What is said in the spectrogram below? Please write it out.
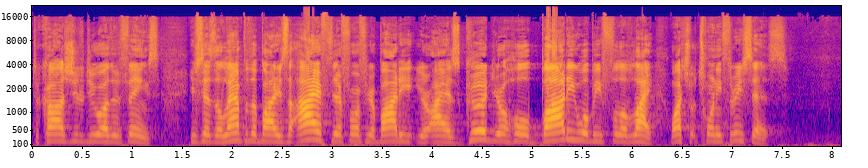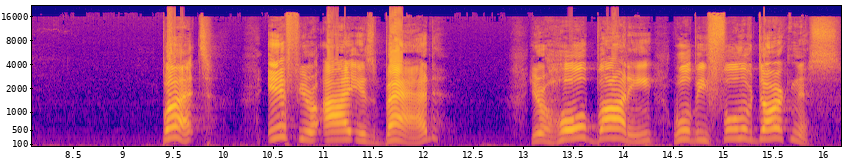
to cause you to do other things. He says, The lamp of the body is the eye, therefore, if your body, your eye is good, your whole body will be full of light. Watch what 23 says. But if your eye is bad, your whole body will be full of darkness.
